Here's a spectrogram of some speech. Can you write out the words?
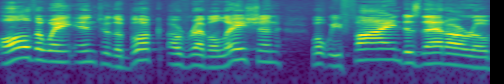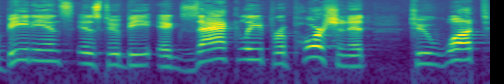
all the way into the book of Revelation, what we find is that our obedience is to be exactly proportionate to what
